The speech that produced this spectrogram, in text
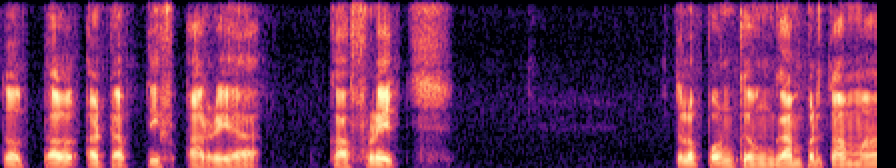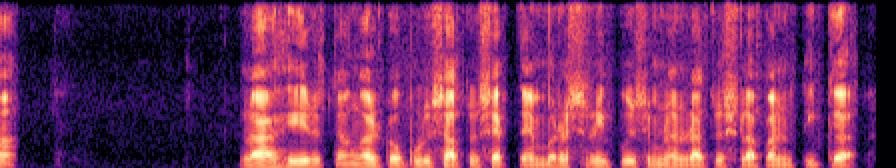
Total Adaptive Area Coverage. Telepon genggam pertama lahir tanggal 21 September 1983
